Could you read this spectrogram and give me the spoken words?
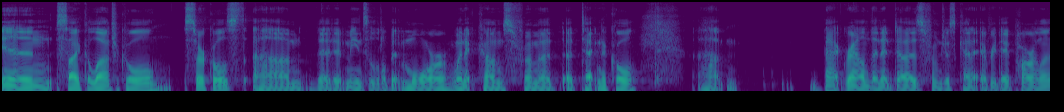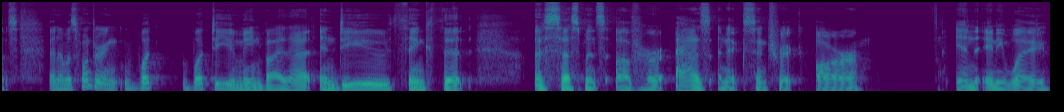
in psychological circles. Um, that it means a little bit more when it comes from a, a technical. Um, background than it does from just kind of everyday parlance and i was wondering what what do you mean by that? And do you think that assessments of her as an eccentric are in any way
